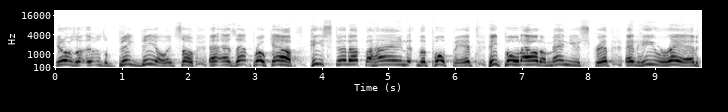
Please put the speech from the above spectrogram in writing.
you know, it was a, it was a big deal. And so as that broke out, he stood up behind the pulpit, he pulled out a manuscript and he read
